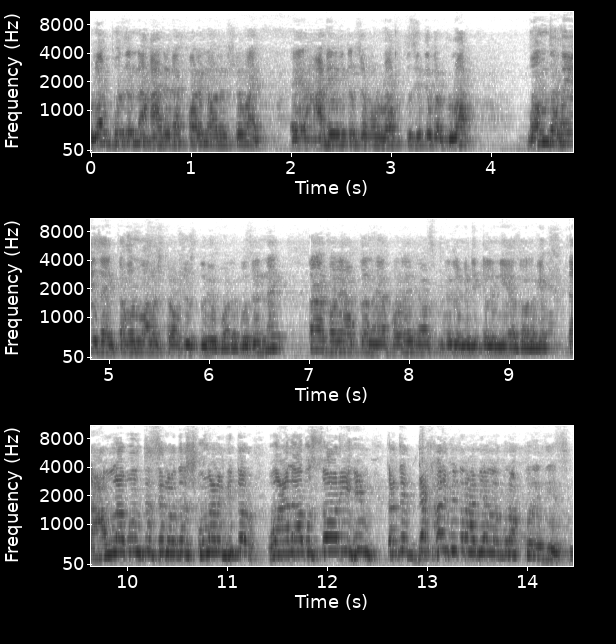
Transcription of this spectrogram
ব্লক বুঝেন না হার্ট অ্যাটাক করেন অনেক সময়। এই হার্টের ভিতর যখন রক্ত যেতে পারে ব্লক বন্ধ হয়ে যায়, তখন মানুষটা অসুস্থ হয়ে পড়ে, বুঝেন নাই? তারপরে অজ্ঞান হয়ে পড়ে হসপিটালে মেডিকেলে নিয়ে যাওয়া লাগে তা আল্লাহ বলতেছেন, ওদের শোনার ভিতর ও আলাবু সরিহিম তাদের দেখার ভিতর আমি আল্লাহ ব্লক করে দিয়েছি।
